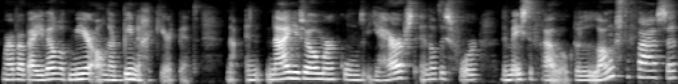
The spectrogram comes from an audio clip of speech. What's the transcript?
maar waarbij je wel wat meer al naar binnen gekeerd bent. Nou, en na je zomer komt je herfst en dat is voor de meeste vrouwen ook de langste fase.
